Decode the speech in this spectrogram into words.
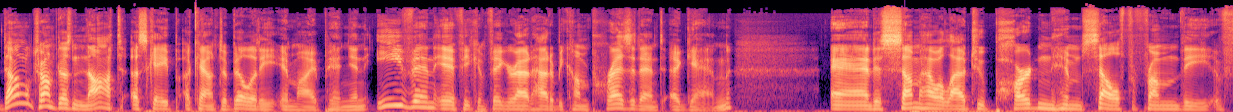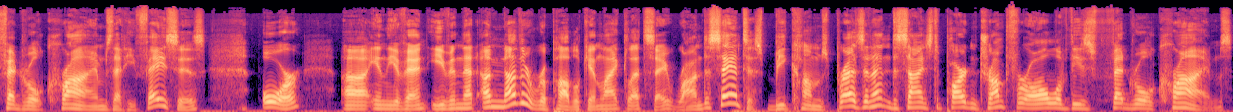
Donald Trump does not escape accountability, in my opinion, even if he can figure out how to become president again and is somehow allowed to pardon himself from the federal crimes that he faces, or uh, in the event even that another Republican, like let's say Ron DeSantis, becomes president and decides to pardon Trump for all of these federal crimes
